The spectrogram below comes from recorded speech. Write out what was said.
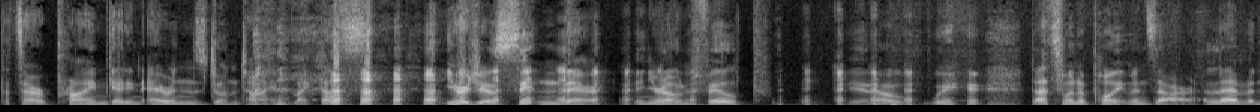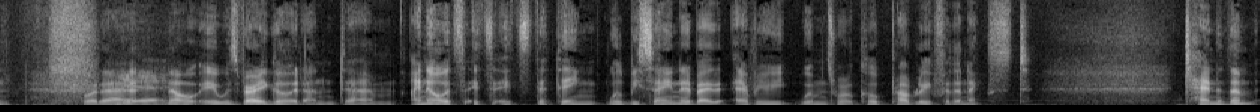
that's our prime getting errands done time. Like that's you're just sitting there in your own filth. You know, We're, that's when appointments are eleven. But uh, Yeah. no, it was very good, and um, I know it's it's it's the thing we'll be saying about every Women's World Cup probably for the next ten of them,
